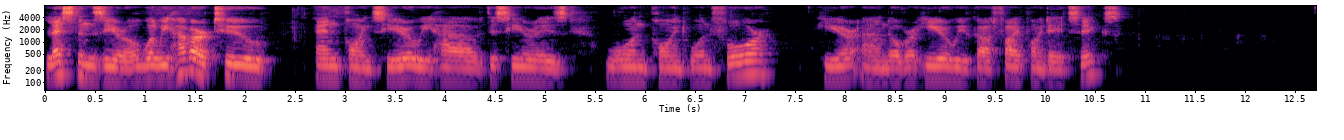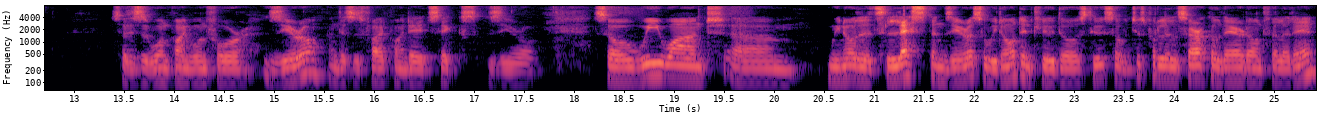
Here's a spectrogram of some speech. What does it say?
less than 0 well we have our two endpoints here. We have this here is 1.14 here and over here we've got 5.86 so this is 1.140 and this is 5.860 so we want um, we know that it's less than zero so we don't include those two so just put a little circle there don't fill it in.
